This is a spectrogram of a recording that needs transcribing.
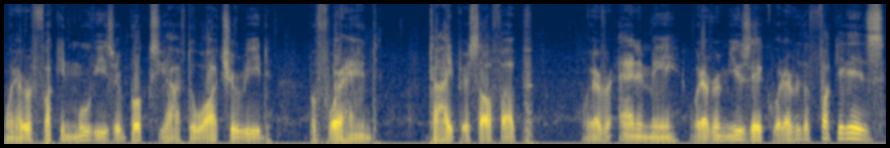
whatever fucking movies or books you have to watch or read beforehand to hype yourself up, whatever anime, whatever music, whatever the fuck it is,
